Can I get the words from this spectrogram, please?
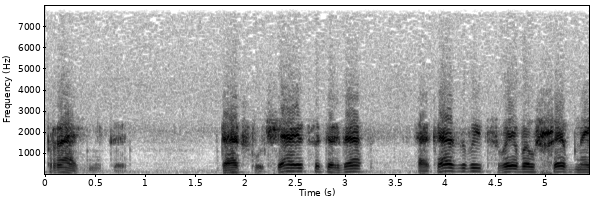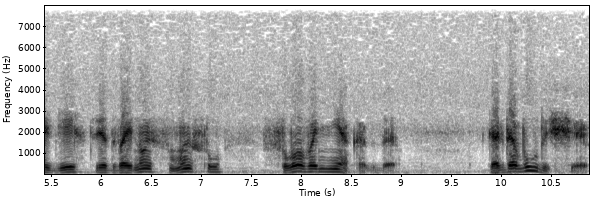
праздника — так случается, когда оказывает свое волшебное действие двойной смысл слова «некогда». Когда будущее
